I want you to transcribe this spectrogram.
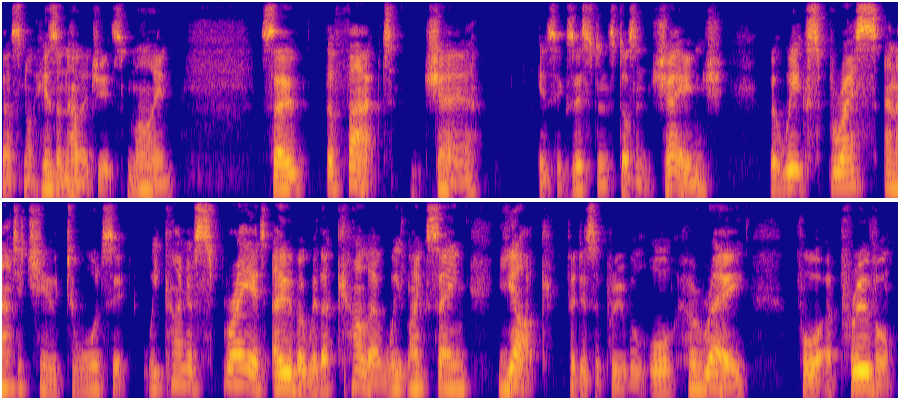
That's not his analogy, it's mine. So the fact, chair, its existence doesn't change, but we express an attitude towards it. We kind of spray it over with a colour, we, like saying yuck for disapproval or hooray for approval.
